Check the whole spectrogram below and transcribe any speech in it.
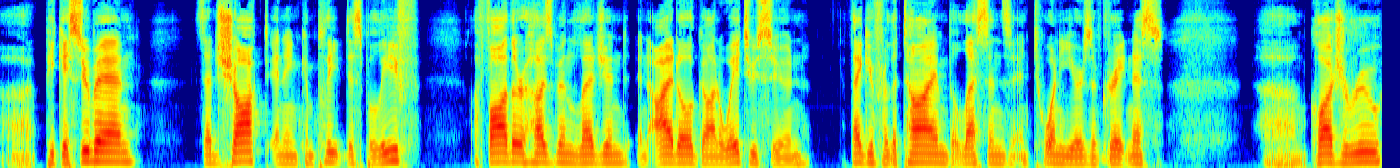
Uh, PK Subban said shocked and in complete disbelief. A father, husband, legend, and idol gone way too soon. Thank you for the time, the lessons, and 20 years of greatness. Um, Claude Giroux,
